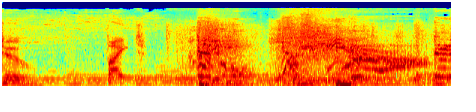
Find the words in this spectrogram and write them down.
2. Fight! Ah!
